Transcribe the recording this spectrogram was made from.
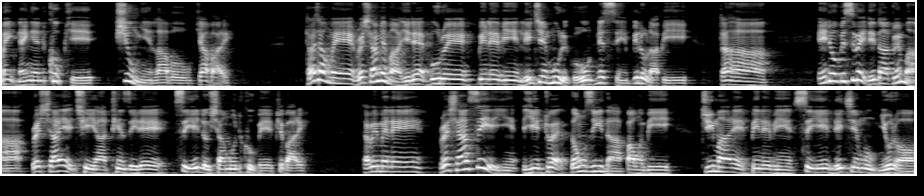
မိတ်နိုင်ငံတစ်ခုဖြစ်ရှုမြင်လာပုံရပါတယ်။ဒါကြောင့်ပဲရုရှားမြန်မာရေတဲ့ပူရဲပင်လယ်ပြင်လေ့ကျင့်မှုတွေကိုနှစ်စဉ်ပြုလုပ်လာပြီးဒါဟာအင်ဒိုပစိဖိတ်ဒေသတွင်းမှာရုရှားရဲ့ခြေရာထင်စေတဲ့စစ်ရေးလှုပ်ရှားမှုတစ်ခုပဲဖြစ်ပါတယ်။ဒါပေမဲ့လည်းရုရှားစစ်ရေးရင်အရေးအတွက်သုံးစည်းသာပါဝင်ပြီး ကြီးမားတဲ့ပင်လယ်ပြင်စစ်ရေးလေ့ကျင့်မှုမျိုးတော့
